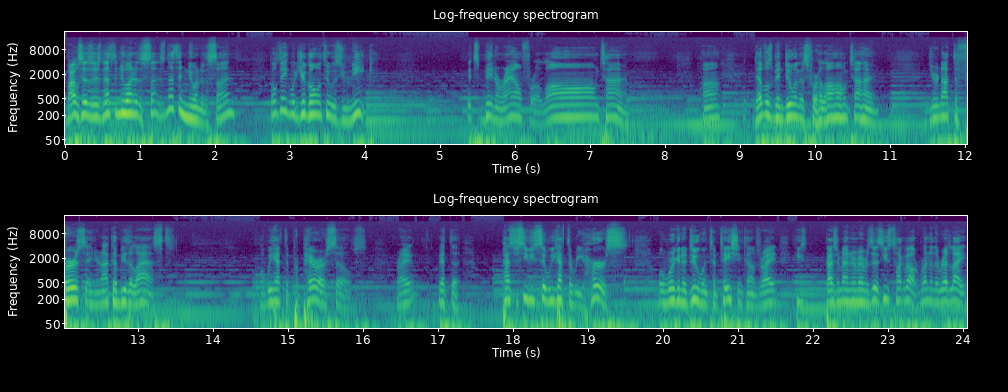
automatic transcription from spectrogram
The Bible says there's nothing new under the sun. There's nothing new under the sun. Don't think what you're going through is unique. It's been around for a long time, huh? The devil's been doing this for a long time. You're not the first, and you're not going to be the last. But we have to prepare ourselves, right? We have to. Pastor Steve said we have to rehearse what we're going to do when temptation comes, right? He's Pastor Man remembers this. He used to talk about running the red light.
